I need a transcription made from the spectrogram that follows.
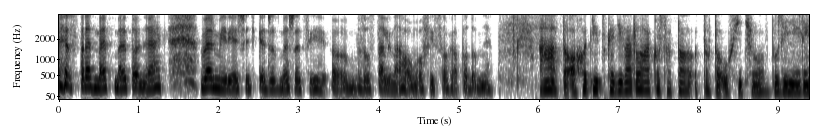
bezpredmetné to nejak veľmi riešiť, keďže sme všetci e, zostali na home office a podobne. A to ochotnícke divadlo, ako sa to, toto uchytilo v Budimíri?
